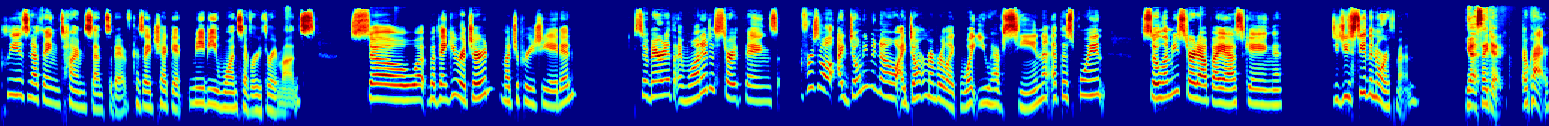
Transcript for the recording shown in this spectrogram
please nothing time sensitive because I check it maybe once every three months. So, but thank you, Richard. Much appreciated. So, Meredith, I wanted to start things. First of all, I don't even know, I don't remember like what you have seen at this point. So, let me start out by asking Did you see The Northman? Yes, I did. Okay.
